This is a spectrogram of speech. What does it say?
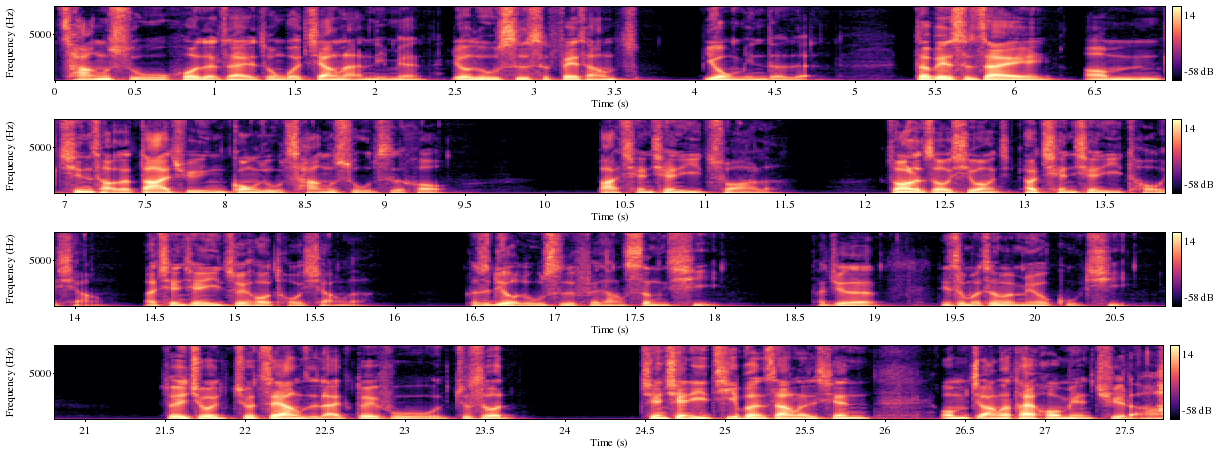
常熟或者在中国江南里面，柳如是是非常有名的人。特别是在嗯清朝的大军攻入常熟之后，把钱谦益抓了，抓了之后希望要钱谦益投降，那钱谦益最后投降了。可是柳如是非常生气，他觉得你怎么这么没有骨气？所以就就这样子来对付，就是说，钱谦益基本上呢，先我们讲的太后面去了啊。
